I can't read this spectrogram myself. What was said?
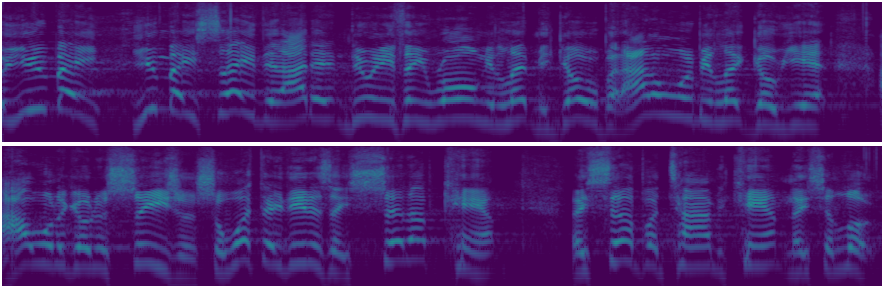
you may, you may say that I didn't do anything wrong and let me go, but I don't want to be let go yet. I want to go to Caesar. So what they did is they set up camp. They set up a time to camp and they said, look,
